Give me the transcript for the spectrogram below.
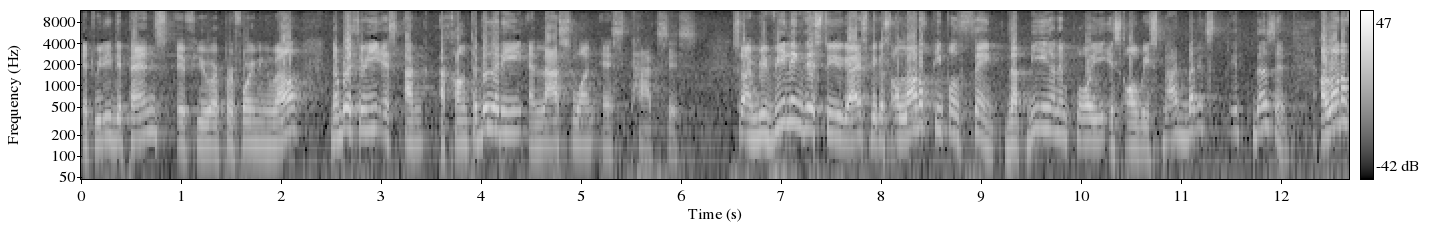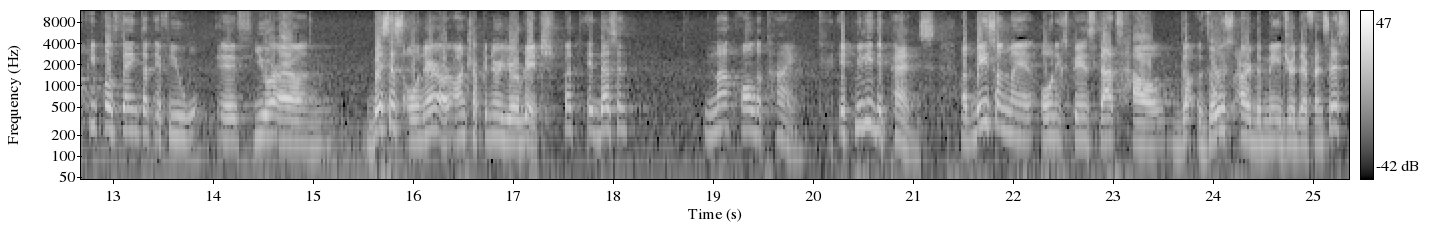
it really depends if you are performing well. Number three is accountability, and last one is taxes. So I'm revealing this to you guys because a lot of people think that being an employee is always bad, but it's, it doesn't. A lot of people think that if you if you are a business owner or entrepreneur, you're rich, but it doesn't. Not all the time. It really depends. But based on my own experience, that's how the, those are the major differences.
